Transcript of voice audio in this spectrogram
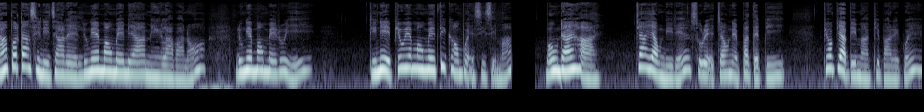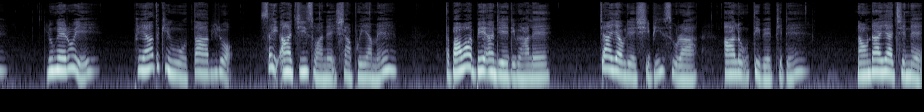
နားတော်တာဆင်နေကြတဲ့လူငယ်မောင်မယ်များမင်္ဂလာပါနော်လူငယ်မောင်မယ်တို့ရေဒီနေ့ပြိုးရမောင်မယ်တိကောင်းပွဲအစီအစဉ်မှာမုံတိုင်းဟာကြာရောက်နေတယ်ဆိုတဲ့အကြောင်းနဲ့ပတ်သက်ပြီးပြောပြပေးမှာဖြစ်ပါတယ်ကွယ်လူငယ်တို့ရေဖျားသခင်ကိုတာပြီးတော့စိတ်အားကြီးစွာနဲ့ရှာဖွေရမယ်တဘာဝဘေးအန္တရာယ်ဒီပါလဲကြာရောက်လျက်ရှိပြီဆိုတာအားလုံးအသိပဲဖြစ်တယ်နောင်တရချင်းနဲ့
